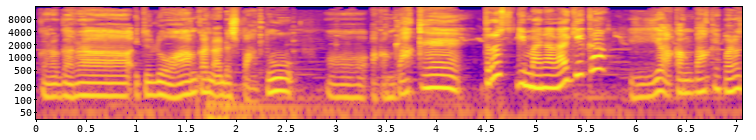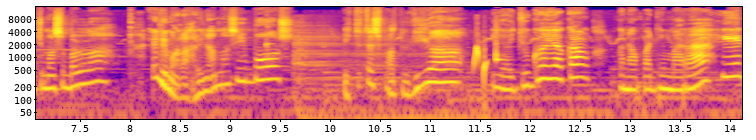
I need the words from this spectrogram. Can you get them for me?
Gara-gara itu doang kan ada sepatu. Oh, Akang pakai. Terus gimana lagi Kang? Iya, Akang pakai padahal cuma sebelah. Eh dimarahin sama si bos. Itu teh sepatu dia. Iya juga ya Kang, kenapa dimarahin?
